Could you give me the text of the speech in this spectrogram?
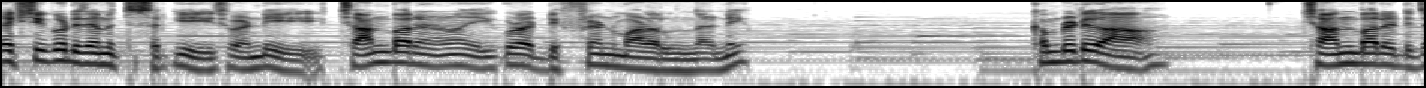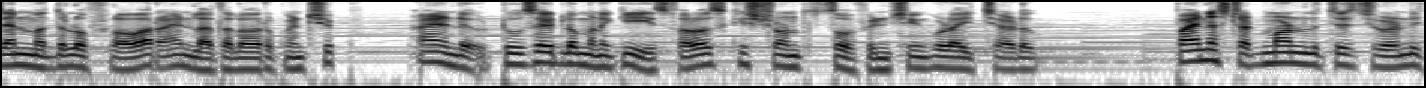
నెక్స్ట్ ఇంకో డిజైన్ వచ్చేసరికి చూడండి చాన్బార్ అనే ఇది కూడా డిఫరెంట్ మోడల్ ఉందండి. కంప్లీట్గా చాన్బార్ డిజైన్ మధ్యలో ఫ్లవర్ అండ్ లతల వర్క్మెన్షిప్ అండ్ టూ సైడ్లో మనకి స్వరోస్కి స్టోన్స్తో ఫినిషింగ్ కూడా ఇచ్చాడు. పైన స్టడ్ మోడల్ వచ్చేసి చూడండి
